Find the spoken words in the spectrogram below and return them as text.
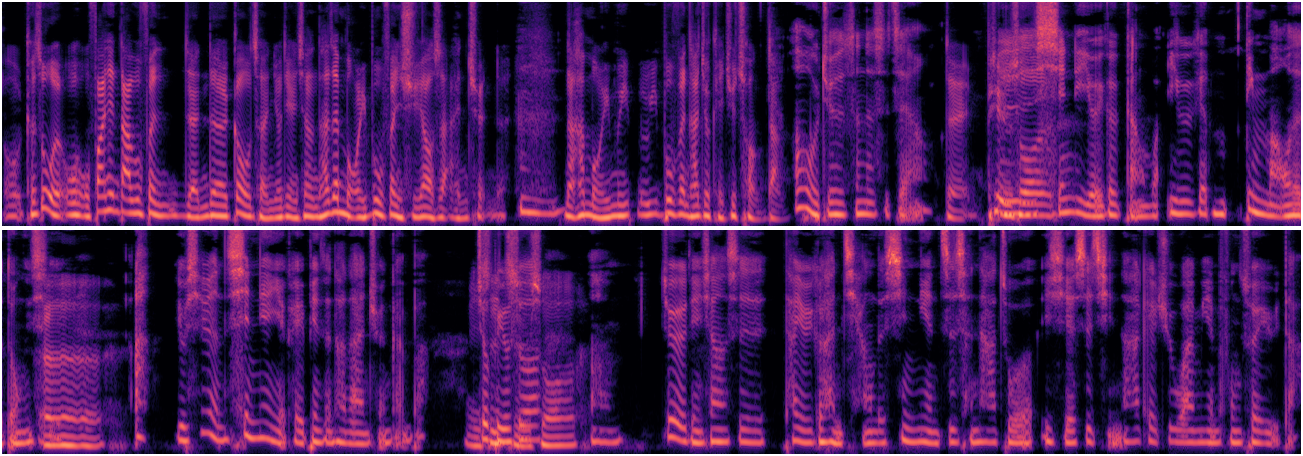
我可是我我我发现大部分人的构成有点像，他在某一部分需要是安全的，嗯，那他某一某一部分他就可以去闯荡。哦，我觉得真的是这样。对，譬如说心里有一个港湾，有一个定锚的东西。嗯嗯嗯。有些人信念也可以变成他的安全感吧？就比如说，说嗯，就有点像是他有一个很强的信念支撑他做一些事情，那他可以去外面风吹雨打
